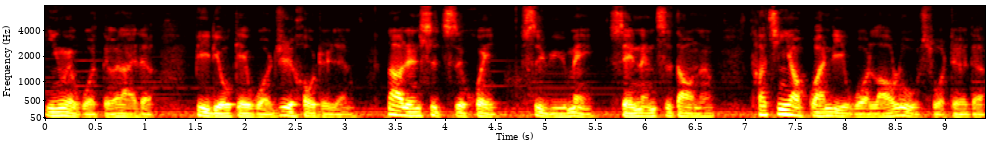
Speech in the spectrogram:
因为我得来的，必留给我日后的人。那人是智慧，是愚昧，谁能知道呢？他竟要管理我劳碌所得的。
